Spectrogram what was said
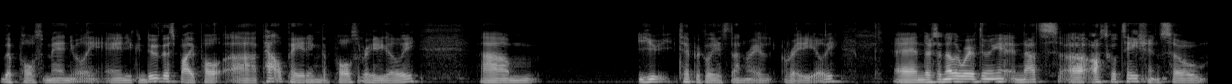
the pulse manually. And you can do this by uh, palpating the pulse radially. Um, you, typically it's done radially. And there's another way of doing it, and that's uh, auscultation. So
